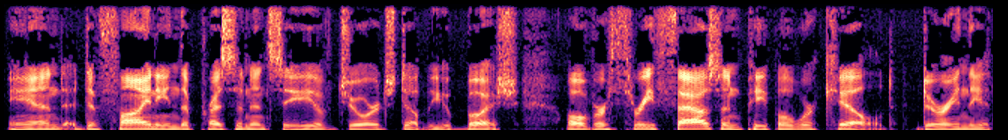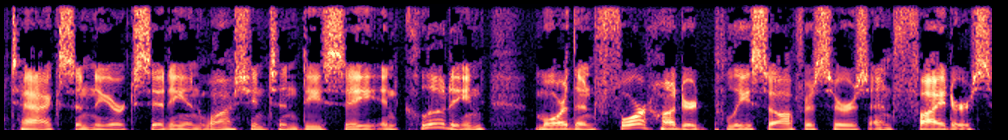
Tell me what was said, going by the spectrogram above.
and defining the presidency of George W. Bush. Over 3,000 people were killed during the attacks in New York City and Washington, D.C., including more than 400 police officers and fighters.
